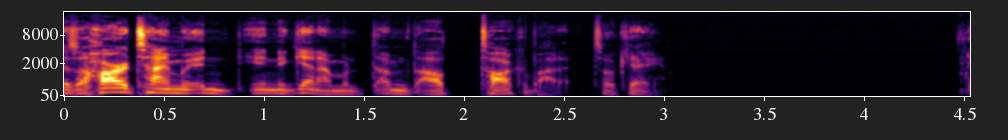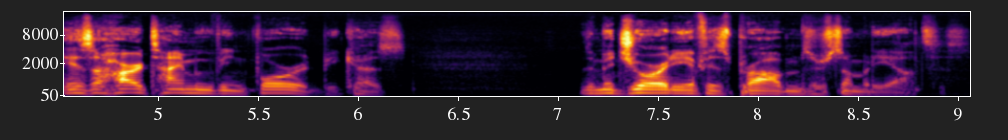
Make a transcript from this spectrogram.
has a hard time. And, and again, I'm, I'm I'll talk about it. It's okay. He has a hard time moving forward because the majority of his problems are somebody else's.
